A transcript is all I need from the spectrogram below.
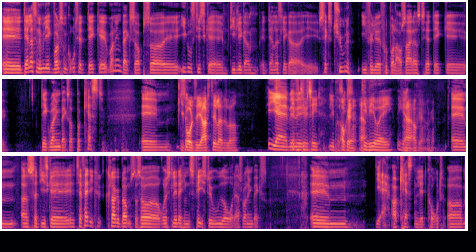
Øh, Dallas er nemlig ikke voldsomt gode til at dække øh, running backs op, så øh, Eagles, de skal, de ligger, Dallas ligger øh, 26. ifølge Football Outsiders til at dække, øh, dække running backs op på kast. Øhm, I forhold til yards tilladt, eller hvad? Ja, Effektivitet. lige præcis. Okay, ja. DVOA. Igen. Ja, okay, okay. Øhm, og så de skal tage fat i klokkeblomst, og så ryste lidt af hendes festøv ud over deres running backs. øhm, ja, og kaste den lidt kort. Og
